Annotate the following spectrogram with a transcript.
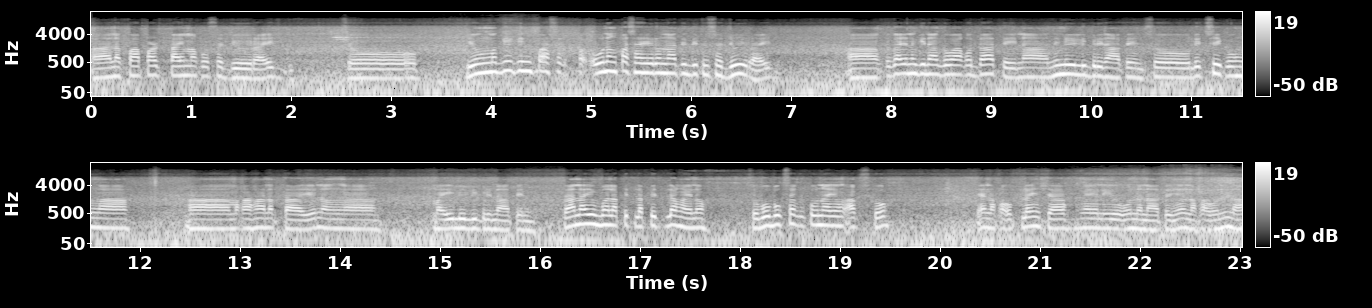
ah, Nagpa part time ako sa Joyride. So yung magiging pas- pa- unang pasahero natin dito sa Joyride Ah, kagaya ng ginagawa ko dati na nililibre natin. So let's see kung ah, ah, makahanap tayo ng uh, maililibre natin. Sana yung malapit-lapit lang eh no? So bubuksan ko na yung apps ko. Yan naka-offline siya. Ngayon iuuna natin yun. Naka-on na.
